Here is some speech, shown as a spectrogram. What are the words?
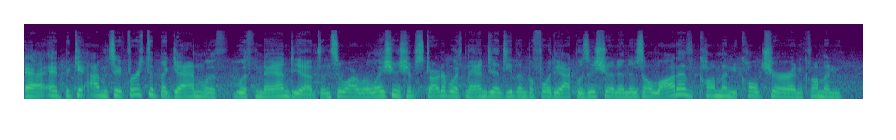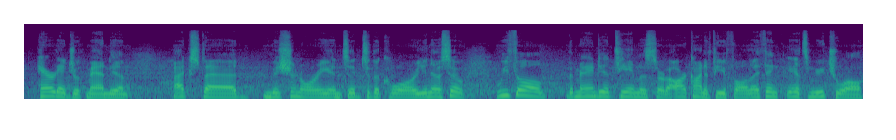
Uh, it began, I would say first it began with, with Mandiant, and so our relationship started with Mandiant even before the acquisition, and there's a lot of common culture and common heritage with Mandiant. XFed, mission oriented to the core, you know, so we feel the Mandiant team is sort of our kind of people, and I think it's mutual.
